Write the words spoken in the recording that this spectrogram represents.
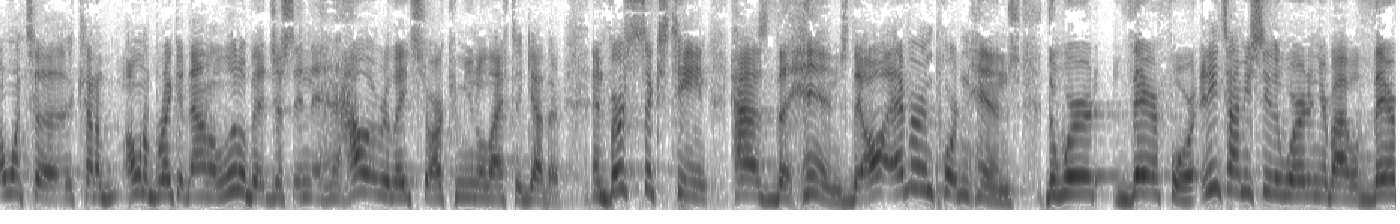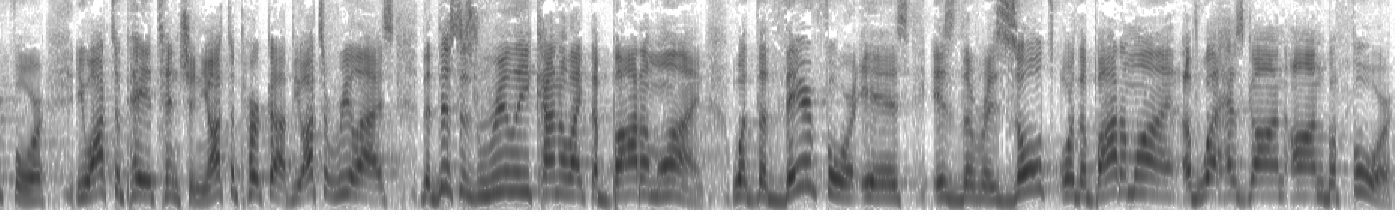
I want to kind of I want to break it down a little bit just in, in, how it relates to our communal life together. And verse 16 has the hinge, the all ever important hinge, the word therefore. Anytime you see the word in your Bible, therefore, you ought to pay attention. You ought to perk up. You ought to realize that this is really kind of like the bottom line. What the therefore is, is the result or the bottom line of what has gone on before.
